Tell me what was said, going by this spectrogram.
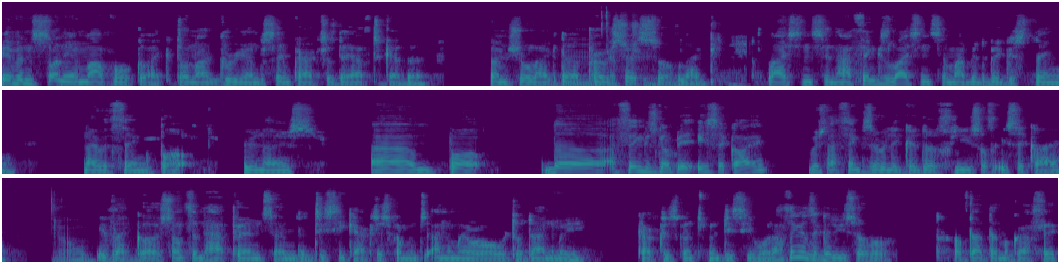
even Sony and Marvel like don't agree on the same characters they have together. I'm sure like the Mm, process of like licensing. I think licensing might be the biggest thing and everything, but who knows? Um, but the I think it's gonna be isekai, which I think is a really good use of isekai. Oh, If like uh, something happens and the DC characters come into anime world or the anime characters into a DC world, I think it's a good use of of that demographic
